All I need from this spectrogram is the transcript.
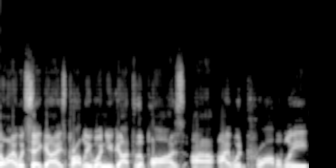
No, I would say, guys, probably when you got to the pause, uh, I would probably.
